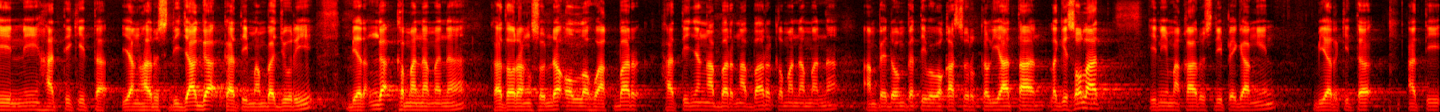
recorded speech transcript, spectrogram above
ini hati kita yang harus dijaga kata Imam Bajuri. Biar enggak ke mana-mana kata orang Sunda Allahu Akbar. Hatinya ngabar-ngabar ke mana-mana sampai dompet di bawah kasur kelihatan. Lagi sholat. Ini maka harus dipegangin biar kita hati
